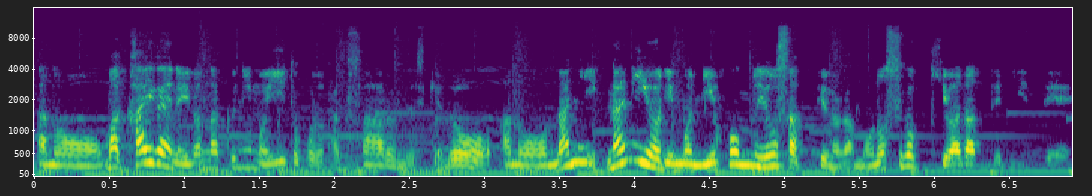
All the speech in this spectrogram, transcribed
あのまあ、海外のいろんな国もいいところたくさんあるんですけどあの何何よりも日本の良さっていうのがものすごく際立って見えて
